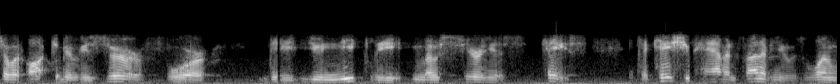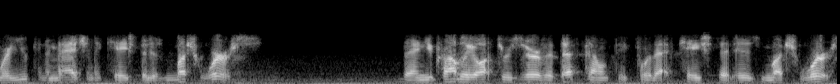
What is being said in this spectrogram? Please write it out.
so it ought to be reserved for the uniquely most serious case. If the case you have in front of you is one where you can imagine a case that is much worse, then you probably ought to reserve the death penalty for that case that is much worse.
